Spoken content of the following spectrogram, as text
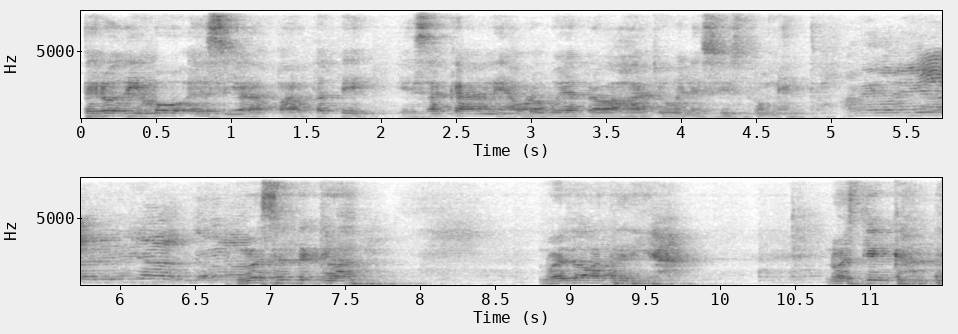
Pero dijo el Señor, apártate, esa carne, ahora voy a trabajar yo en ese instrumento. Amén. Amén. Aleluya. Te adoramos. No es el teclado, no es la batería, no es quien canta,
